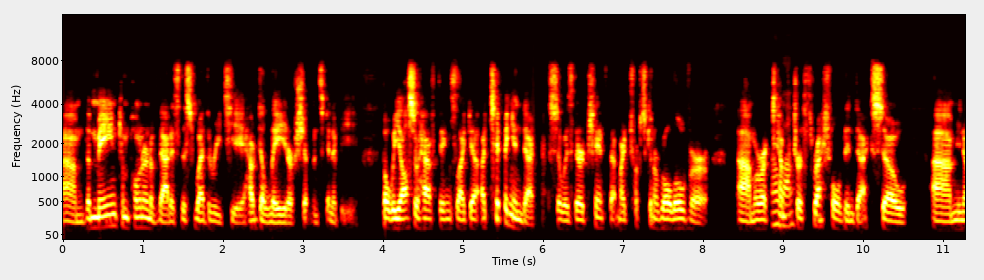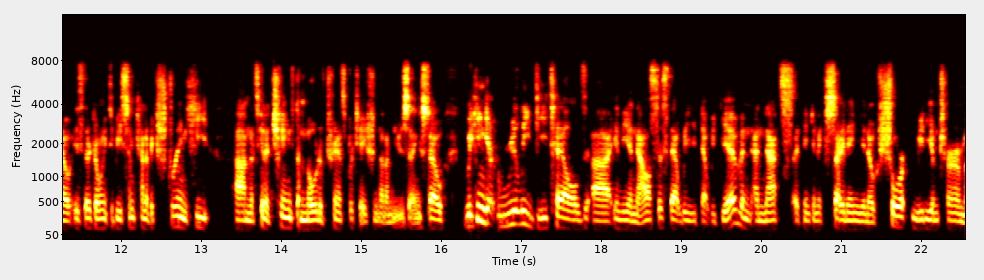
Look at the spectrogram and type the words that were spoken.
um, the main component of that is this weather ETA, how delayed our shipment's going to be. But we also have things like a, a, tipping index. So, is there a chance that my truck's going to roll over? Um, or a temperature oh, wow. threshold index. So, um, you know, is there going to be some kind of extreme heat um, that's going to change the mode of transportation that I'm using. So we can get really detailed uh, in the analysis that we that we give, and, and that's I think an exciting you know short medium term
